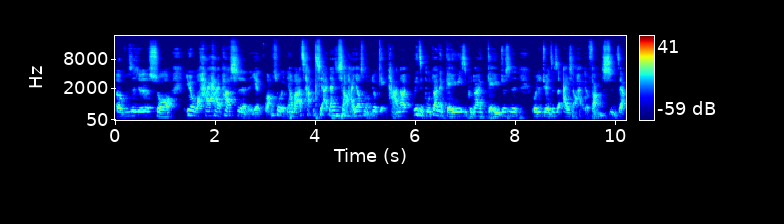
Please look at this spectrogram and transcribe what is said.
而不是就是说，因为我还害怕世人的眼光，所以我一定要把他藏起来。但是小孩要什么我就给他，然后一直不断的给予，一直不断给予，就是我就觉得这是爱小孩的方式，这样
